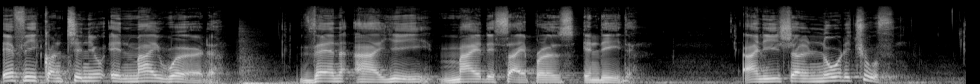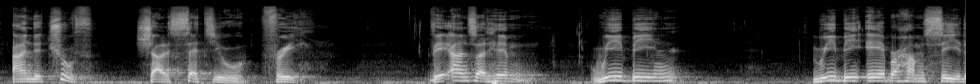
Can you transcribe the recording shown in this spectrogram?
If ye continue in my word, then are ye my disciples indeed. And ye shall know the truth, and the truth shall set you free. They answered him, We being we be Abraham's seed,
